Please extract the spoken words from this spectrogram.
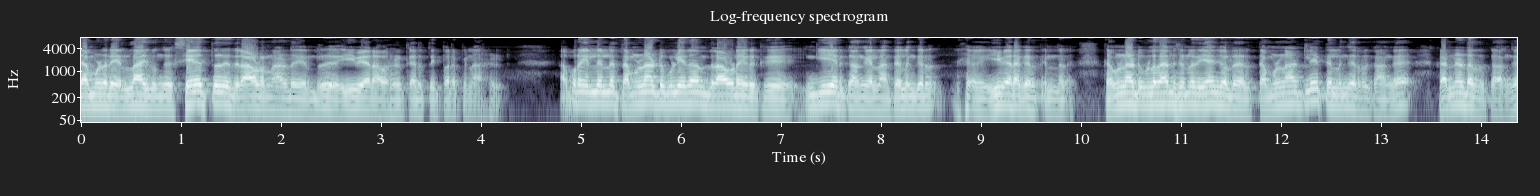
தமிழர் எல்லாம் இவங்க சேர்த்தது திராவிட நாடு என்று ஈவேரா அவர்கள் கருத்தை பரப்பினார்கள். அப்புறம் இல்லை இல்லை தமிழ்நாட்டுக்குள்ளேயே தான் திராவிடம் இருக்குது இங்கேயே இருக்காங்க எல்லாம் தெலுங்கர் ஈவேரா கருத்து என்ன தமிழ்நாட்டுக்குள்ளே தான் சொன்னது ஏன் சொல்கிறார் தமிழ்நாட்டிலே தெலுங்கர் இருக்காங்க கன்னடர் இருக்காங்க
